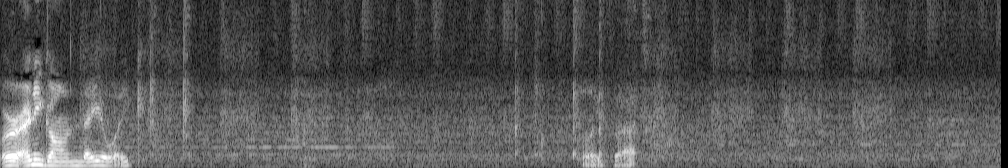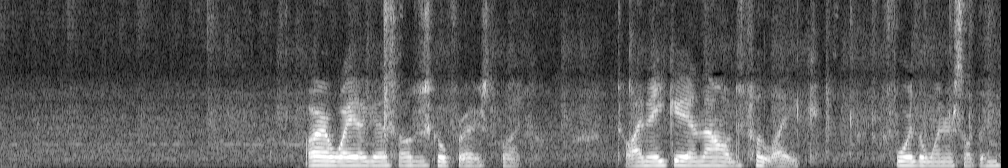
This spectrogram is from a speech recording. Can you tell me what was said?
Or any gun that you like. Like that. Or white I guess I'll just go first but until I make it and then I'll just put like for the win or something.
